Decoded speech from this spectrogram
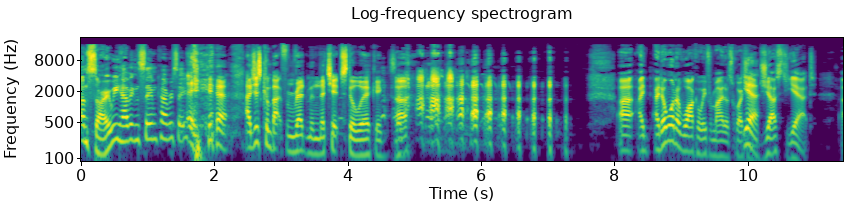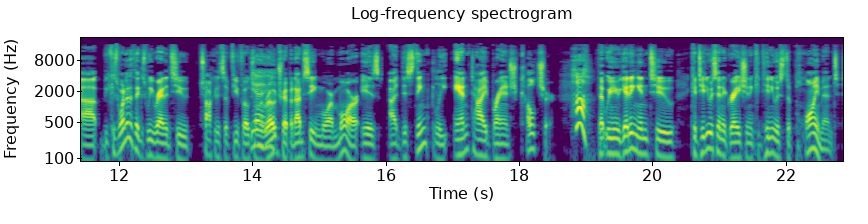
I'm sorry. we having the same conversation? yeah. I just come back from Redmond. The chip's still working. So. Uh, I, I don't want to walk away from Ido's question Yeah. just yet. Uh, because one of the things we ran into talking to some few folks on Yeah, the road yeah. trip, and I'm seeing more and more, is a distinctly anti-branch culture. Huh. That when you're getting into continuous integration and continuous deployment,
